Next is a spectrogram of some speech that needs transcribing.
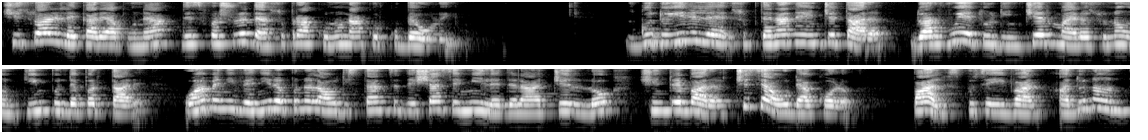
și soarele care apunea desfășură deasupra cununa curcubeului. Zguduirile subterane încetară, doar vuietul din cer mai răsună un timp în depărtare. Oamenii veniră până la o distanță de șase mile de la acel loc și întrebară, ce se aude acolo? Pal, spuse Ivan, adună în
